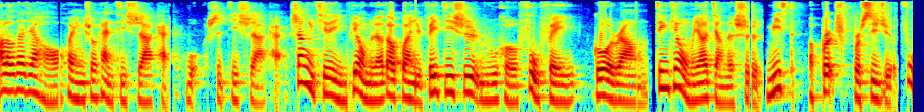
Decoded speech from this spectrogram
Hello，大家好，欢迎收看机师阿凯，我是机师阿凯。上一期的影片我们聊到关于飞机师如何复飞 （go around），今天我们要讲的是 missed approach procedure 复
